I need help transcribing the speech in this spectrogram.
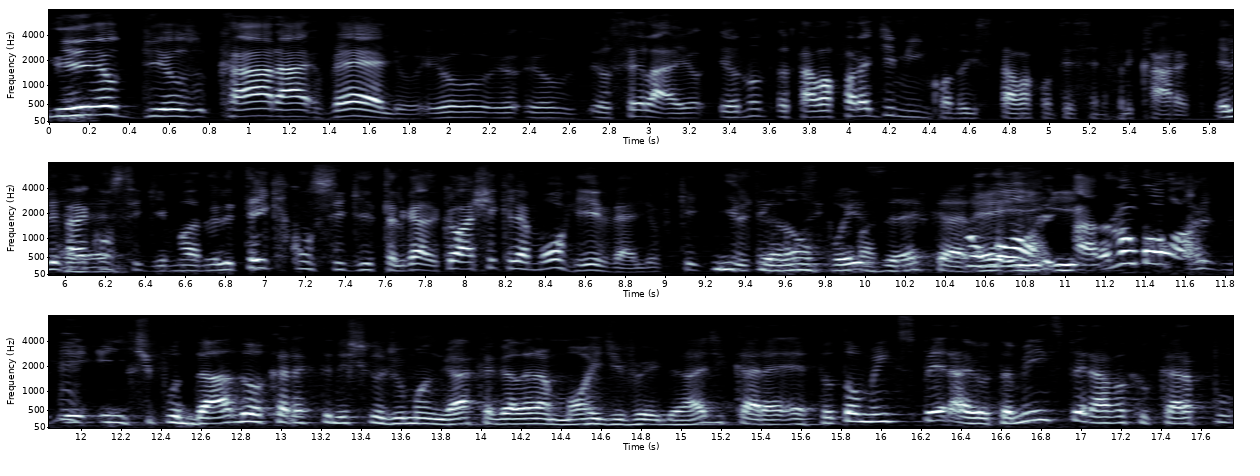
Meu Deus, caralho, velho, eu, eu, eu, eu sei lá, eu, eu, não, eu tava fora de mim quando isso tava acontecendo. Eu falei, cara, ele vai É. conseguir, mano, ele tem que conseguir, tá ligado? Porque eu achei que ele ia morrer, velho. Eu fiquei, ele tem que Então, pois mano. é, cara. Não É, morre, e- cara, não morre. E, e, tipo, dado a característica de um mangá que a galera morre de verdade, cara, é totalmente esperar. Eu também esperava que o cara pu-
